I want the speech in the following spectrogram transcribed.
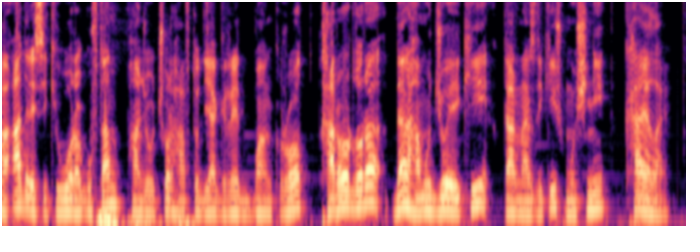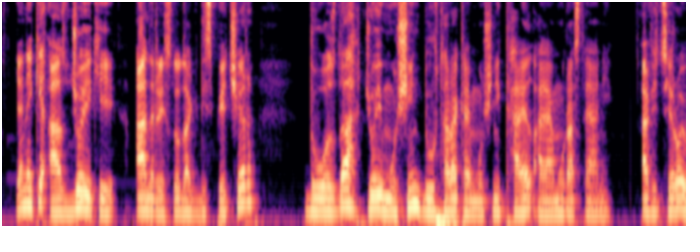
ва адресе ки ӯро гуфтанд 5471 red bank road қарор дора дар ҳамун ҷое ки дар наздикиш мошини кайлай яъне ки аз ҷое ки адрес додак диспетчер дувоздаҳ ҷои мошин дуртаракай мошини кайл аяму растоянӣ офитсерои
